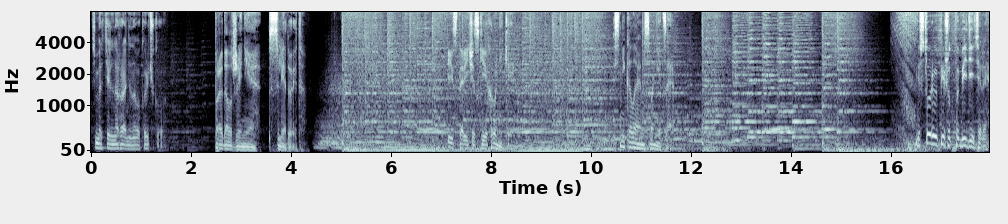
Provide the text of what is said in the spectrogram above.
смертельно раненого Крючкова. Продолжение следует. Исторические хроники с Николаем Сванидзе. Историю пишут победители.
